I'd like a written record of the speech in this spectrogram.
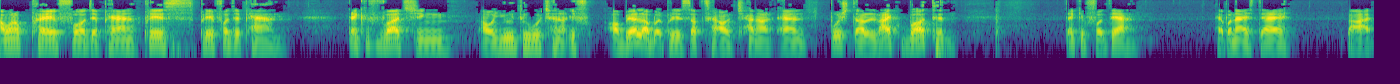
I want to pray for Japan. Please pray for Japan. Thank you for watching our YouTube channel. If available, please subscribe our channel and push the like button. Thank you for that. Have a nice day. Bye.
